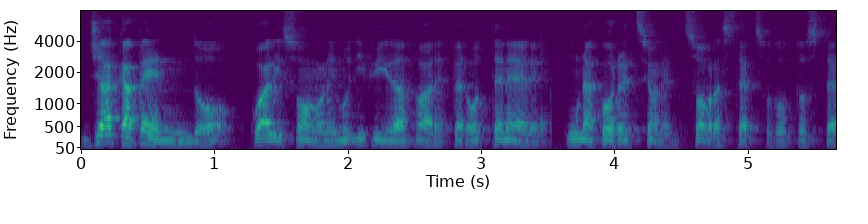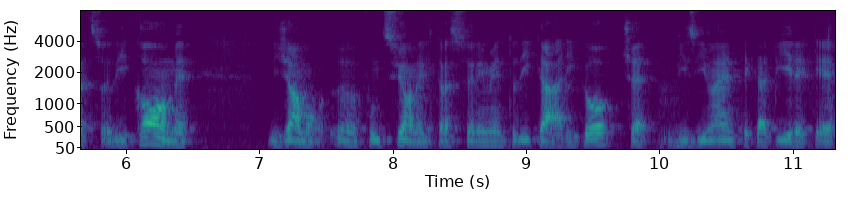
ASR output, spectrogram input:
Già capendo quali sono le modifiche da fare per ottenere una correzione sovrasterzo, sottosterzo e di come diciamo, eh, funziona il trasferimento di carico, cioè visivamente capire che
